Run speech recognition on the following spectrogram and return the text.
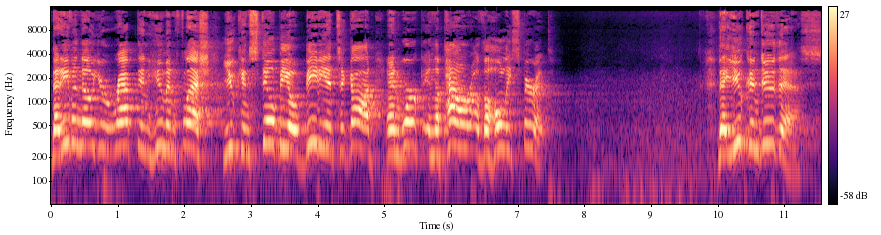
That even though you're wrapped in human flesh, you can still be obedient to God and work in the power of the Holy Spirit. That you can do this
